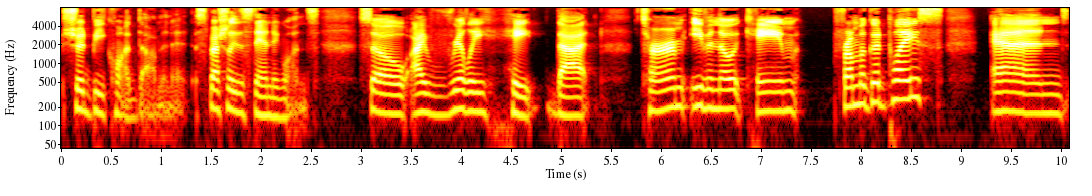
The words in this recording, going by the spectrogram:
should be quad dominant, especially the standing ones. So I really hate that term, even though it came from a good place. And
